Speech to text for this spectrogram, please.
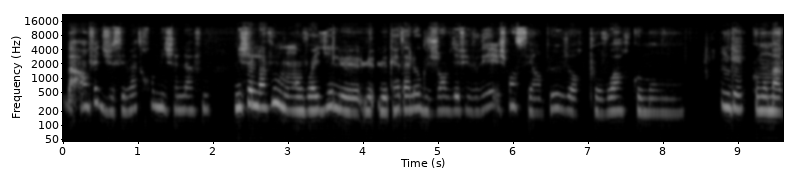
Bah, en fait, je sais pas trop Michel Lafon. Michel Lafon m'a envoyé le, le, catalogue janvier-février et je pense que c'est un peu genre pour voir comment, comment ma,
